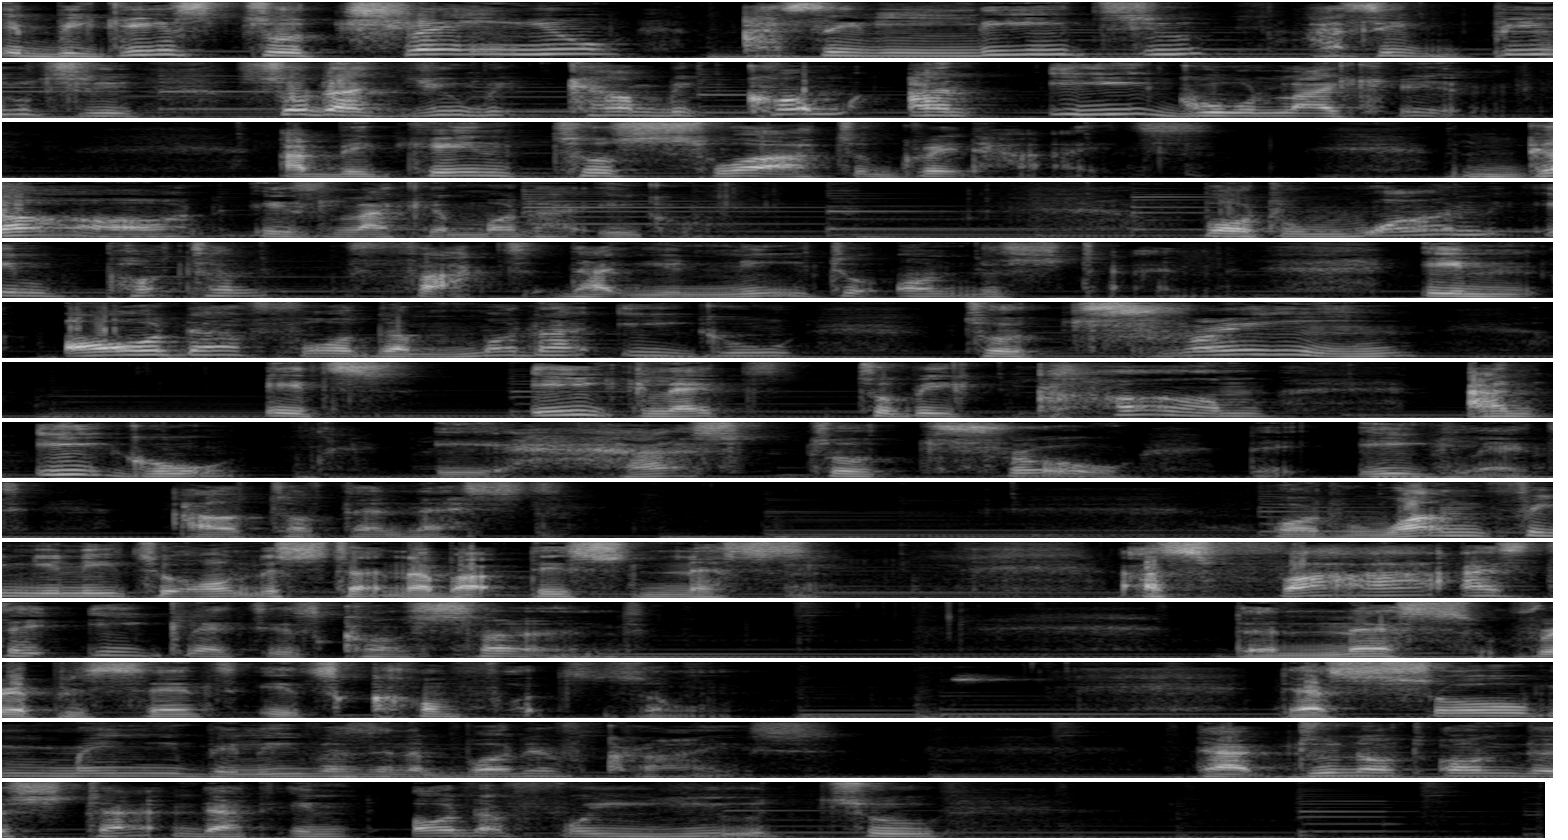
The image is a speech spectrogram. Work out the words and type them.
It begins to train you as He leads you, as He builds you, so that you can become an eagle like Him and begin to soar to great heights. God is like a mother eagle. But one important fact that you need to understand in order for the mother eagle to train its eaglet to become an eagle, it has to throw the eaglet out of the nest. But one thing you need to understand about this nest, as far as the eaglet is concerned, the nest represents its comfort zone. There are so many believers in the body of Christ that do not understand that in order for you to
